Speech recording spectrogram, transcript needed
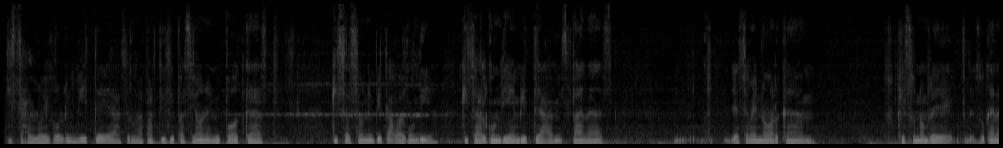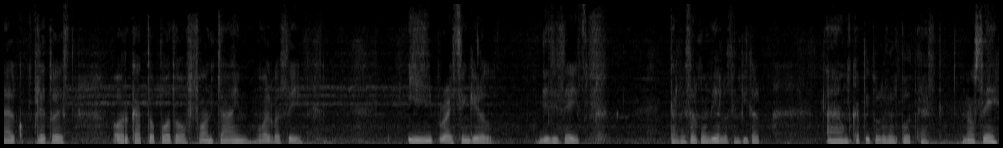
Quizá luego lo invite a hacer una participación en mi podcast. Quizás sea un invitado algún día. Quizá algún día invite a mis panas. Ya saben, Orca, que su nombre de su canal completo es Orca Topodo Time o algo así. Y Racing Girl 16. Tal vez algún día los invite a un capítulo del podcast. No sé.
